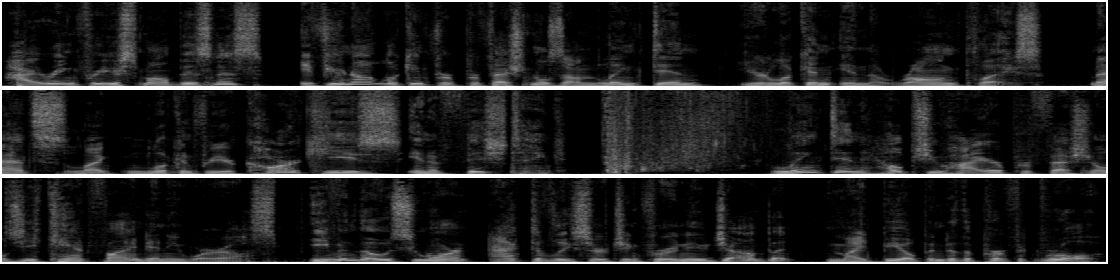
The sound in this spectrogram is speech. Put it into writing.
Hiring for your small business? If you're not looking for professionals on LinkedIn, you're looking in the wrong place. That's like looking for your car keys in a fish tank. LinkedIn helps you hire professionals you can't find anywhere else, even those who aren't actively searching for a new job but might be open to the perfect role.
